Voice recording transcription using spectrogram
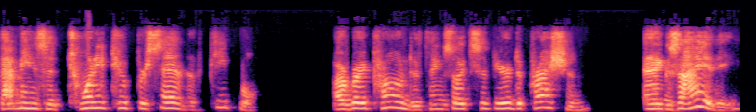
That means that 22% of people are very prone to things like severe depression and anxiety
